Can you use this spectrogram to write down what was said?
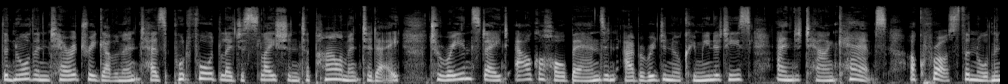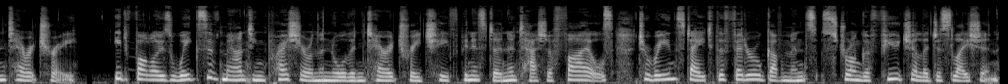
the Northern Territory Government has put forward legislation to Parliament today to reinstate alcohol bans in Aboriginal communities and town camps across the Northern Territory. It follows weeks of mounting pressure on the Northern Territory Chief Minister Natasha Fyles to reinstate the federal government's Stronger Future legislation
